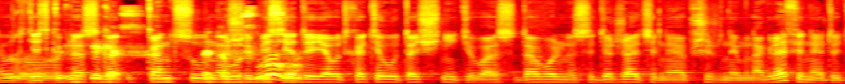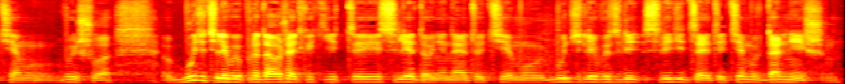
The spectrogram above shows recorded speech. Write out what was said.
Ну вот здесь как раз к концу нашей слова. беседы я вот хотел уточнить, у вас довольно содержательная и обширная монография на эту тему вышла. Будете ли вы продолжать какие-то исследования на эту тему? Будете ли вы следить за этой темой в дальнейшем?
